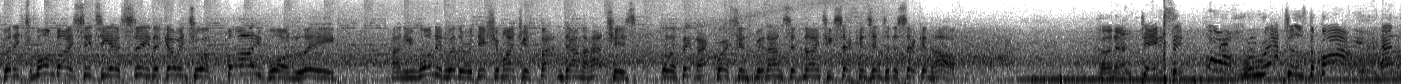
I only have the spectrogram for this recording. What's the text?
But it's Mumbai City FC that go into a 5-1 lead and you wondered whether Odisha might just batten down the hatches. Well, I think that question's been answered 90 seconds into the second half. Hernan takes it, oh, rattles the bar, and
